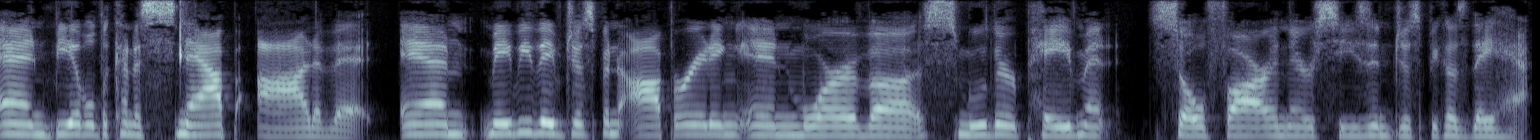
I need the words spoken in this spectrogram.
and be able to kind of snap out of it. And maybe they've just been operating in more of a smoother pavement so far in their season, just because they ha-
